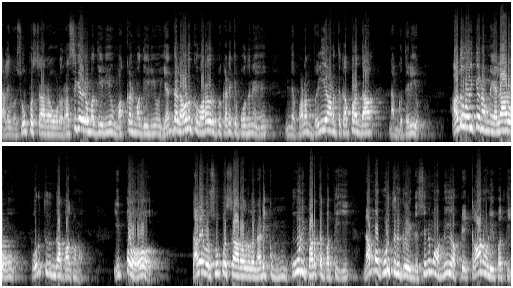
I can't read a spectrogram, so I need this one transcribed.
தலைவர் சூப்பர் ஸ்டாரோட ரசிகர்கள் மத்தியிலையும் மக்கள் மத்தியிலையும் எந்த லெவலுக்கு வரவேற்பு கிடைக்க போகுதுன்னு இந்த படம் வெளியானதுக்கு அப்புறம் தான் நமக்கு தெரியும். அது வரைக்கும் நம்ம எல்லாரும் பொறுத்திருந்தா பார்க்கணும். இப்போ தலைவர் சூப்பர் ஸ்டார் அவர்கள் நடிக்கும் கூலி படத்தை பற்றி நம்ம கொடுத்துருக்கிற இந்த சினிமா நியூ அப்டேட் காணொளி பற்றி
